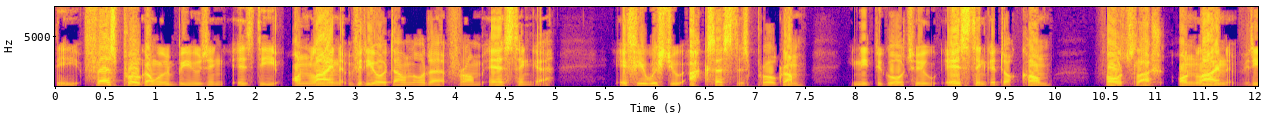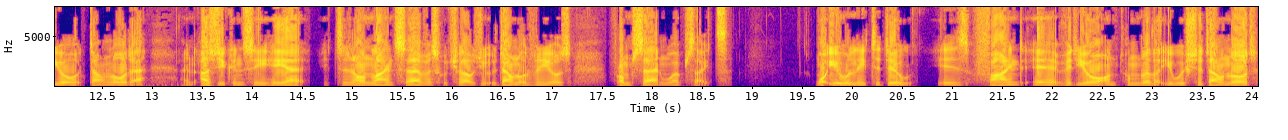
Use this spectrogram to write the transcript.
The first program we will be using is the online video downloader from Acethinker. If you wish to access this program, you need to go to acethinker.com forward slash online video downloader and as you can see here it's an online service which allows you to download videos from certain websites. What you will need to do is find a video on Tumblr that you wish to download,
